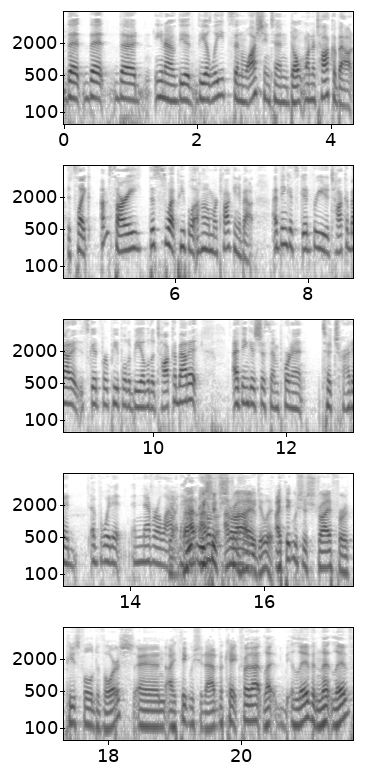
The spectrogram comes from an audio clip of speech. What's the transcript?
that that the you know the the elites in Washington don't want to talk about. It's like I'm sorry, this is what people at home are talking about. I think it's good for you to talk about it. It's good for people to be able to talk about it. I think it's just important to try to avoid it and never allow it to happen. we should know- I how we strive. do it. I think we should strive for a peaceful divorce, and I think we should advocate for that. Let live and let live.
